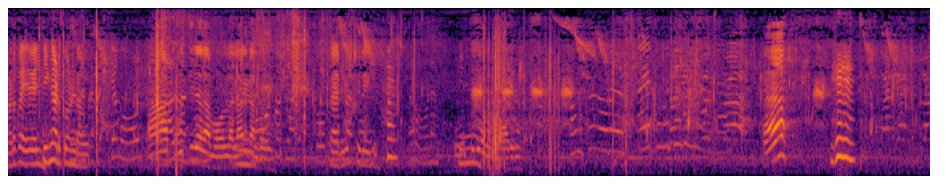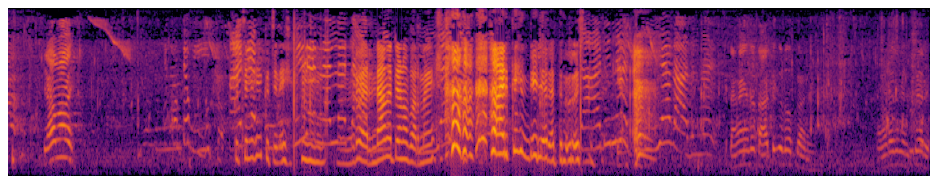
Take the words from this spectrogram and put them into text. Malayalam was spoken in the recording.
അവിടെ വെൽഡിങ് അടുക്കുന്നുണ്ടാവും? കുച്ചിനെ കുച്ചിനെ. വരണ്ടാന്നിട്ടാണോ പറഞ്ഞേ? ആർക്കും ഇന്ത്യയിൽ വരാത്തൊരു പ്രശ്നം. സ്റ്റാർട്ടിങ് ഇടുവെക്കാണ് അവിടെ മനസ്സിലാറി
